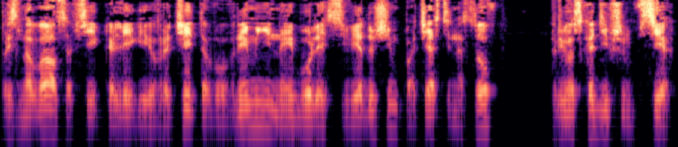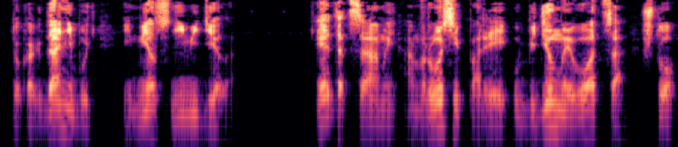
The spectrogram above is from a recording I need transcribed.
признавался всей коллегией врачей того времени наиболее сведущим по части носов, превосходившим всех, кто когда-нибудь имел с ними дело. Этот самый Амвросий Парей убедил моего отца, что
